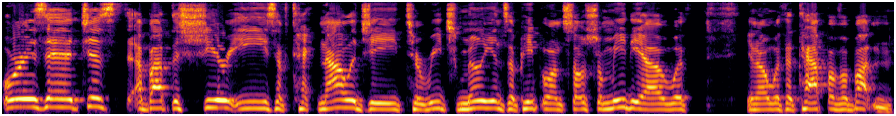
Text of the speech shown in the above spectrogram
Or is it just about the sheer ease of technology to reach millions of people on social media with, you know, with a tap of a button?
